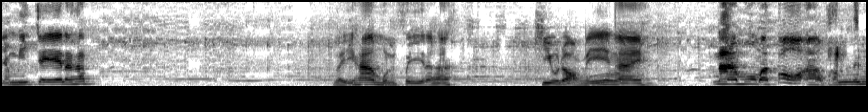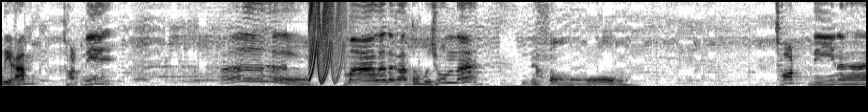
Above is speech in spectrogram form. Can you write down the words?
ยังมี J นะครับเหลืออีกห้าหมุนฟรีนะฮะ Q ดอกนี้ยังไง นาโมมาต่ออ้าวพันหนึ่งดิครับช็อตนี้มาแล้วนะครับท่านผู้ชมนะ โอ้โห ช็อตนี้นะฮะ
